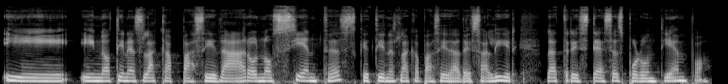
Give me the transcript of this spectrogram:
y, y, no tienes la capacidad o no sientes que tienes la capacidad de salir. La tristeza es por un tiempo.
